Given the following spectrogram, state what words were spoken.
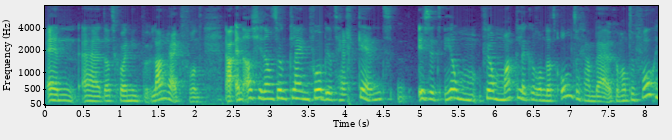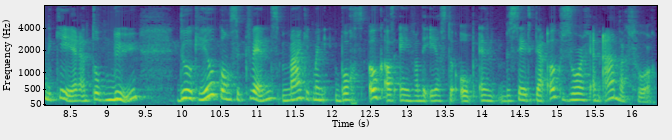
En uh, dat gewoon niet belangrijk vond. Nou, en als je dan zo'n klein voorbeeld herkent, is het heel veel makkelijker om dat om te gaan buigen. Want de volgende keer, en tot nu, doe ik heel consequent, maak ik mijn bord ook als een van de eerste op. En besteed ik daar ook zorg en aandacht voor.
